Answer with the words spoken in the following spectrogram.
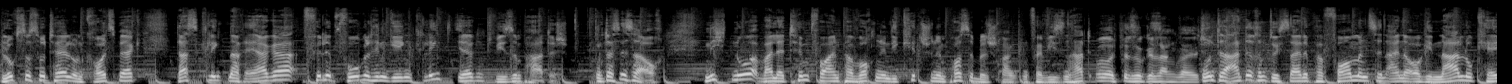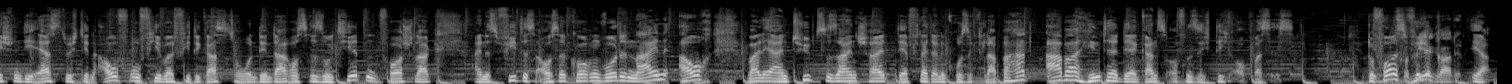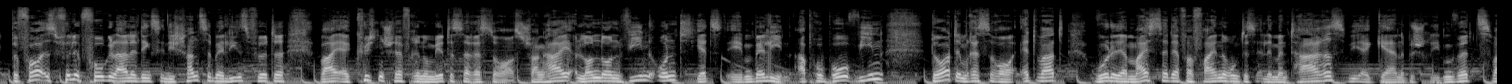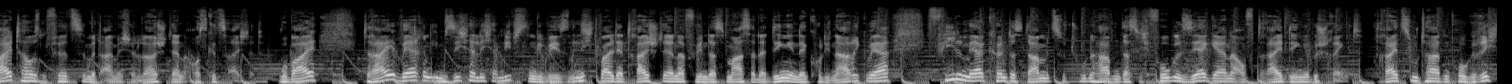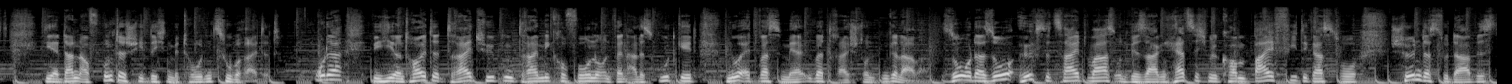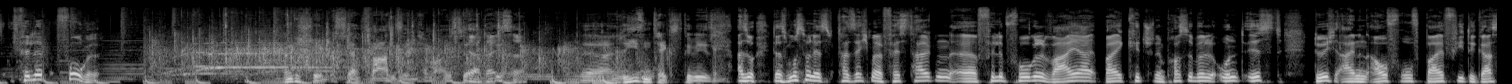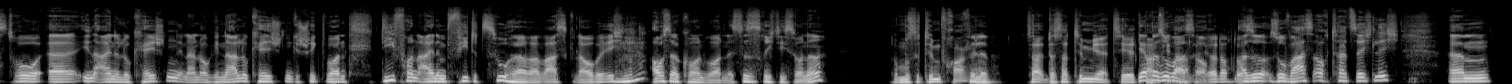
Luxushotel und Kreuzberg, das klingt nach Ärger. Philipp Vogel hingegen klingt irgendwie sympathisch. Und das ist er auch. Nicht nur, weil er Tim vor ein paar Wochen in die Kitchen Impossible Schranken verwiesen hat, Oh, ich bin so gelangweilt. unter anderem durch seine Performance in einer Originallocation, die erst durch den Aufruf hier bei Fiete Gastro und den daraus resultierten Vorschlag eines Fietes auserkoren wurde. Nein, auch, weil er ein Typ zu sein scheint, der vielleicht eine große Klappe hat, aber hinter der ganz offensichtlich auch was ist. Bevor es, Philipp, gerade. ja, bevor es Philipp Vogel allerdings in die Schanze Berlins führte, war er Küchenchef renommiertester Restaurants. Shanghai, London, Wien und jetzt eben Berlin. Apropos Wien, dort im Restaurant Edward wurde der Meister der Verfeinerung des Elementares, wie er gerne beschrieben wird, 2014 mit einem Michelin-Stern ausgezeichnet. Wobei, drei wären ihm sicherlich am liebsten gewesen. Nicht, weil der Dreisterner für ihn das Maß aller Dinge in der Kulinarik wäre. Vielmehr könnte es damit zu tun haben, dass sich Vogel sehr gerne auf drei Dinge beschränkt. Drei Zutaten pro Gericht, die er dann auf unterschiedlichen Methoden zubereitet. Oder wie hier und heute, drei Typen, drei Mikrofone und wenn alles gut geht, nur etwas mehr über drei Stunden Gelaber. So oder so, höchste Zeit war's und wir sagen herzlich willkommen bei Fiete Gastro. Schön, dass du da bist, Philipp Vogel. Dankeschön. Das ist ja Wahnsinn. Emma. Ist ja, da ist er. äh, ein Riesentext gewesen. Also das muss man jetzt tatsächlich mal festhalten. Äh, Philipp Vogel war ja bei Kitchen Impossible und ist durch einen Aufruf bei Fiete Gastro äh, in eine Location, in eine Originallocation geschickt worden, die von einem Fiete-Zuhörer war es, glaube ich, Mhm. auserkoren worden ist. Das ist richtig so, ne? Da musst du Tim fragen. Philipp. Das hat, das hat Tim mir erzählt. Ja, aber so war es auch. Ja, doch, doch. Also so war es auch tatsächlich. Ähm,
